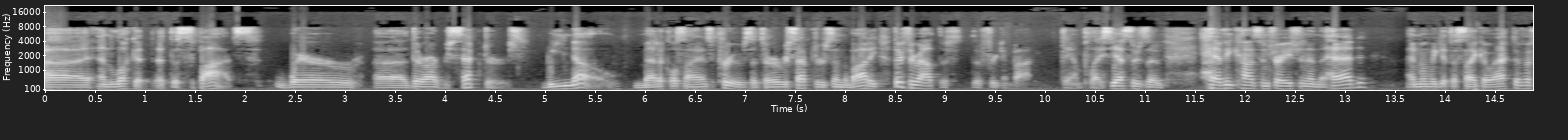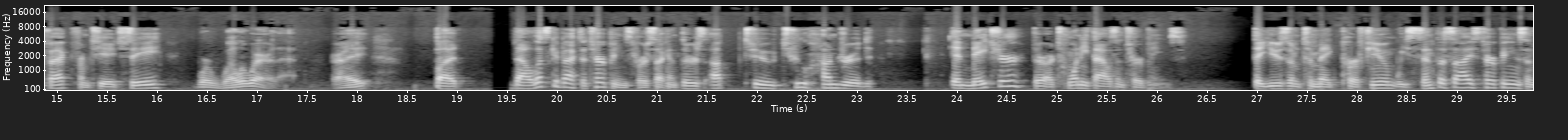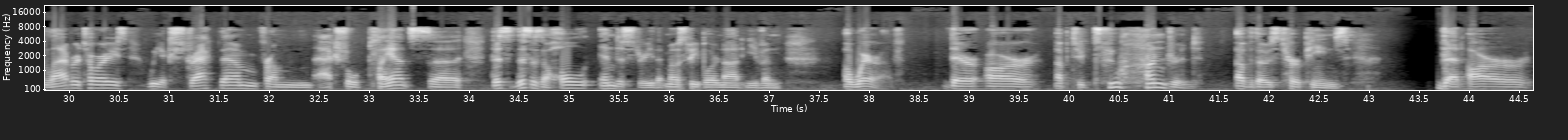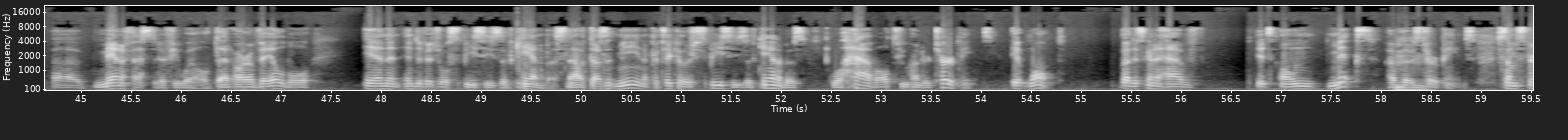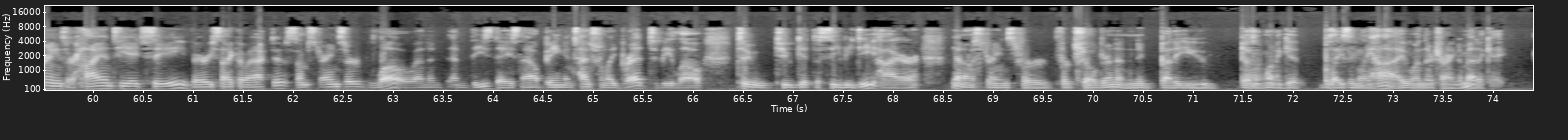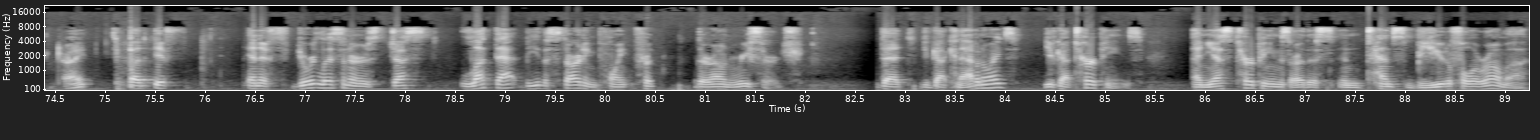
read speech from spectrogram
uh, and look at, at, the spots where uh, there are receptors. We know medical science proves that there are receptors in the body. They're throughout the, the freaking body, damn place. Yes, there's a heavy concentration in the head, and when we get the psychoactive effect from THC, we're well aware of that, right? But now let's get back to terpenes for a second. There's up to 200 in nature. There are 20,000 terpenes They use them to make perfume. We synthesize terpenes in laboratories. We extract them from actual plants. Uh, this this is a whole industry that most people are not even aware of. There are up to 200 of those terpenes that are uh, manifested, if you will, that are available in an individual species of cannabis. Now, it doesn't mean a particular species of cannabis will have all 200 terpenes. It won't, but it's going to have its own mix of mm-hmm. those terpenes. Some strains are high in THC, very psychoactive. Some strains are low, and and these days now being intentionally bred to be low to to get the CBD higher. You know, strains for for children and anybody who doesn't want to get blazingly high when they're trying to medicate, right? But if and if your listeners just let that be the starting point for their own research, that you've got cannabinoids, you've got terpenes. And yes, terpenes are this intense, beautiful aroma,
